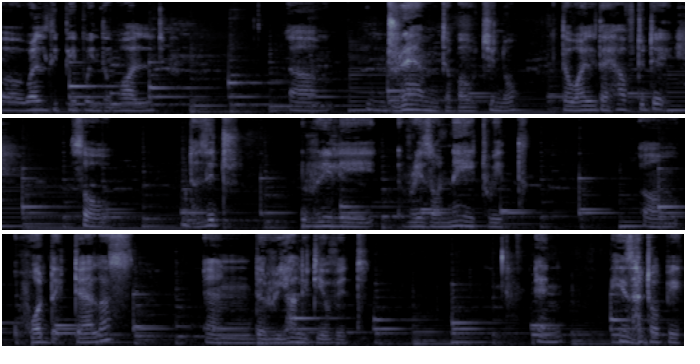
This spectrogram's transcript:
uh, wealthy people in the world, um, dreamed about you know the world they have today. So, does it really resonate with um, what they tell us and the reality of it? And here's a topic,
